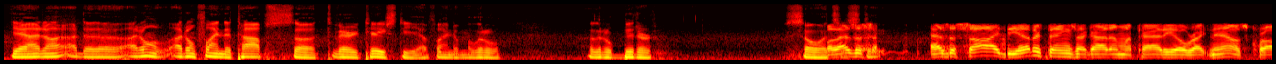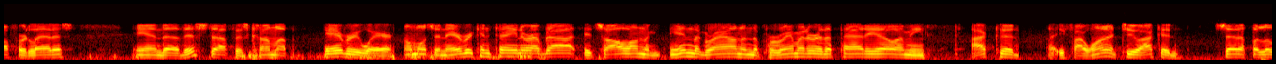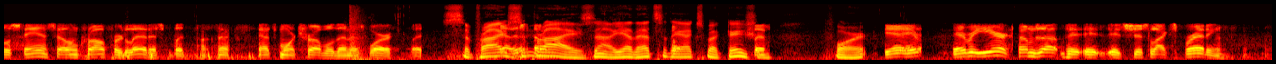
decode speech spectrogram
Yeah, I don't. I- The, I don't. I don't find the tops uh, very tasty. I find them a little, a little bitter. So it's Well, as just- a as a side, the other things I got on my patio right now is Crawford lettuce, and uh, this stuff has come up everywhere, almost in every container I've got. It's all on the in the ground in the perimeter of the patio. I mean, I could, uh, if I wanted to, I could set up a little stand selling Crawford lettuce, but that's more trouble than it's worth. But surprise, Yeah, surprise. Uh, yeah, that's the expectation for it. yeah, every, every year it comes up. It, it, it's just like spreading.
